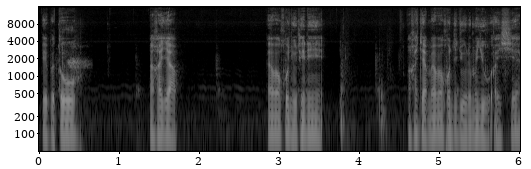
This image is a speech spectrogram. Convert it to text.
ปิดประตูมาขยับแม้ว่าคุณอยู่ที่นี่มาขยับแม้ว่าคุณจะอยู่หรือไม่อยู่ไอ้เชี่ย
